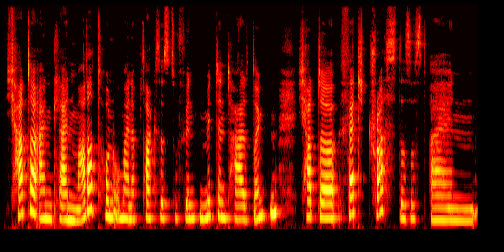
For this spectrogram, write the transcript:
Ich hatte einen kleinen Marathon, um eine Praxis zu finden mit Dentalröntgen. Ich hatte Fat Trust, das ist ein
